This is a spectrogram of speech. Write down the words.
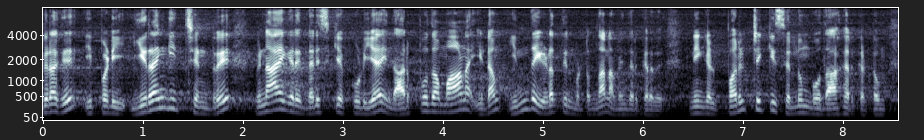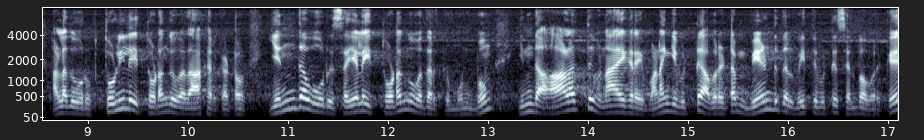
பிறகு இப்படி இறங்கி சென்று விநாயகரை தரிசிக்கக்கூடிய இந்த அற்புதமான இடம் இந்த இடத்தில் மட்டும்தான் அமைந்திருக்கிறது. நீங்கள் பரீட்சைக்கு செல்லும் போதாக இருக்கட்டும் அல்லது ஒரு தொழிலை தொடங்குவதாக இருக்கட்டும் எந்த ஒரு செயலை தொடங்குவதற்கு முன்பும் இந்த ஆழத்து விநாயகரை வணங்கிவிட்டு அவரிடம் வேண்டுதல் வைத்துவிட்டு செல்பவருக்கு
